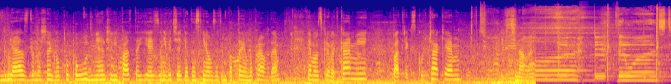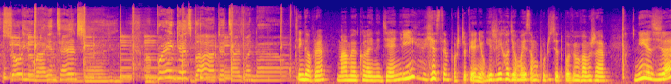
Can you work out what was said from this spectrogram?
gwiazda naszego popołudnia, czyli patej. Jezu, nie wiecie jak ja tęskniłam za tym patejem, naprawdę. Ja mam z krewetkami, Patryk z kurczakiem i wcinamy. Dzień dobry, mamy kolejny dzień i jestem po szczepieniu. Jeżeli chodzi o moje samopoczucie, to powiem Wam, że nie jest źle,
